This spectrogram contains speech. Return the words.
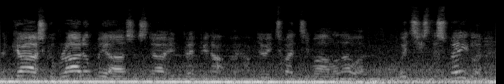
The car's come right up my arse and started pipping at me. I'm doing 20 mile an hour, which is the speed limit.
